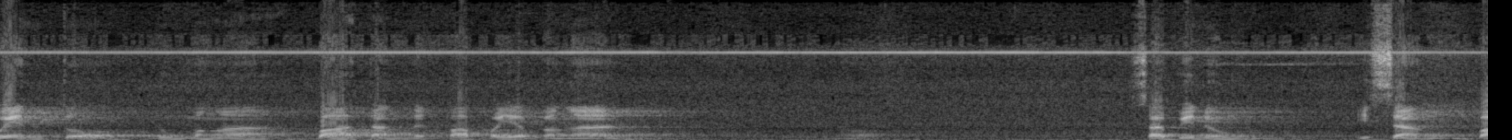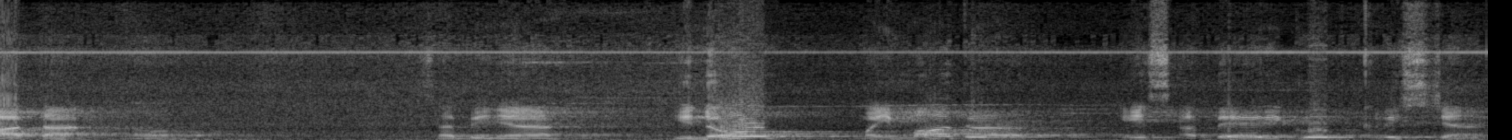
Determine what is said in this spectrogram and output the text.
kwento ng mga batang nagpapayabangan? No? Sabi nung isang bata, no? Sabi niya, You know, my mother is a very good Christian.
